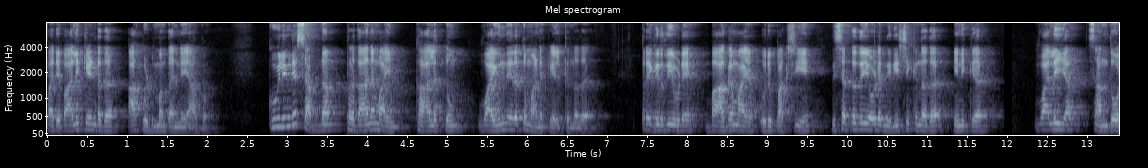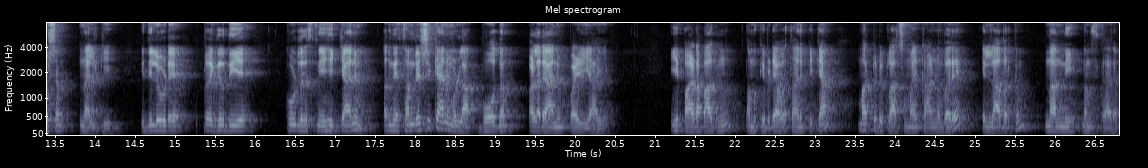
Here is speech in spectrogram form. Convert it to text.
പരിപാലിക്കേണ്ടത് ആ കുടുംബം തന്നെയാകും. കുയിലിന്റെ ശബ്ദം പ്രധാനമായും കാലത്തും വൈകുന്നേരത്തുമാണ് കേൾക്കുന്നത്. പ്രകൃതിയുടെ ഭാഗമായ ഒരു പക്ഷിയെ നിശബ്ദതയോടെ നിരീക്ഷിക്കുന്നത് എനിക്ക് വലിയ സന്തോഷം നൽകി. ഇതിലൂടെ പ്രകൃതിയെ കൂടുതൽ സ്നേഹിക്കാനും അതിനെ സംരക്ഷിക്കാനുമുള്ള ബോധം വളരാനും വഴിയായി. ഈ പാഠഭാഗങ്ങൾ നമുക്കിവിടെ അവസാനിപ്പിക്കാം. മറ്റൊരു ക്ലാസ്സുമായി കാണും വരെ എല്ലാവർക്കും നന്ദി നമസ്കാരം.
